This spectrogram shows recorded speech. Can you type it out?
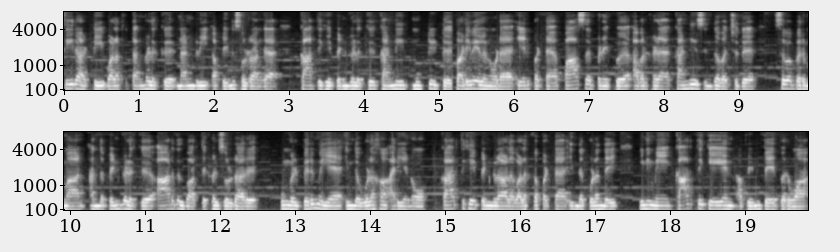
சீராட்டி வளர்த்த தங்களுக்கு நன்றி அப்படின்னு சொல்றாங்க. கார்த்திகை பெண்களுக்கு கண்ணீர் முட்டிட்டு படிவேலனோட ஏற்பட்ட பாச பிணைப்பு அவர்களை கண்ணீர் சிந்த வச்சது. சிவபெருமான் அந்த பெண்களுக்கு ஆறுதல் வார்த்தைகள் சொல்றாரு. உங்கள் பெருமையை இந்த உலகம் அறியணும். கார்த்திகை பெண்களால வளர்க்கப்பட்ட இந்த குழந்தை இனிமே கார்த்திகேயன் அப்படின்னு பெயர் பெறுவான்.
